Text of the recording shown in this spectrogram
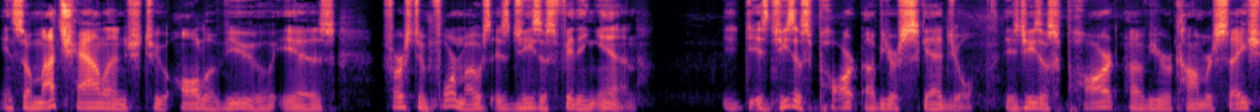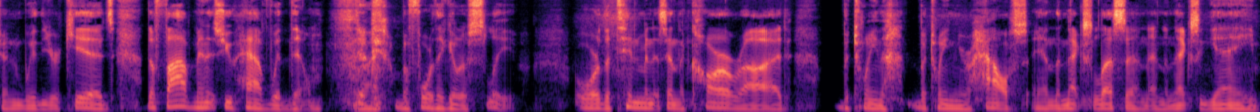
And so my challenge to all of you is first and foremost, is Jesus fitting in? Is Jesus part of your schedule? Is Jesus part of your conversation with your kids? The five minutes you have with them before they go to sleep, or the 10 minutes in the car ride between between your house and the next lesson and the next game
